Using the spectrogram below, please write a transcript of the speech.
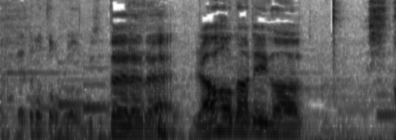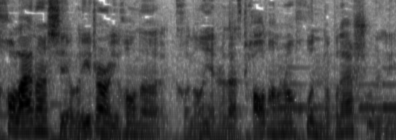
连他妈奏折都不写。对对对，然后呢，这个后来呢，写了一阵儿以后呢，可能也是在朝堂上混的不太顺利，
